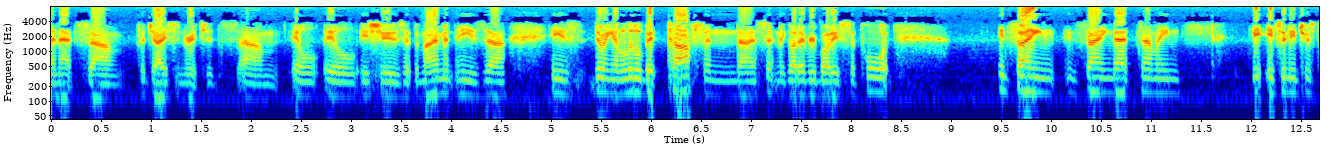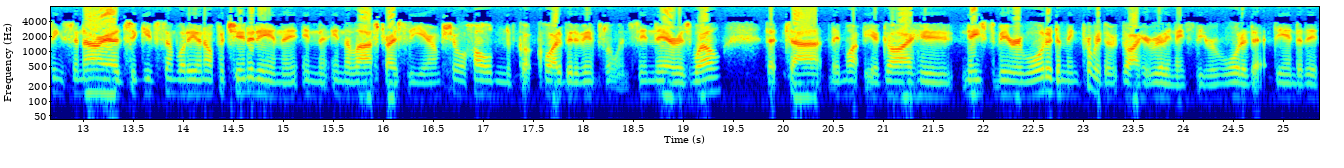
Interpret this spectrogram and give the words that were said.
and that's um, for Jason Richards' um, ill ill issues at the moment. He's uh, he's doing it a little bit tough, and uh, certainly got everybody's support. In saying in saying that, I mean, it, it's an interesting scenario to give somebody an opportunity in the in the in the last race of the year. I'm sure Holden have got quite a bit of influence in there as well. That uh, there might be a guy who needs to be rewarded. I mean, probably the guy who really needs to be rewarded at the end of the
